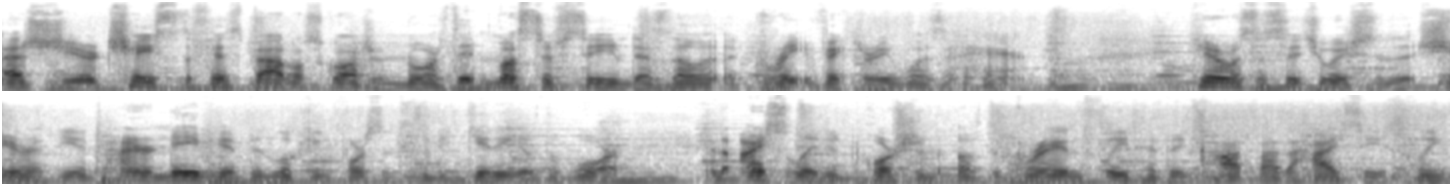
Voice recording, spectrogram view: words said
As Scheer chased the 5th Battle Squadron north, it must have seemed as though a great victory was at hand. Here was the situation that Scheer and the entire Navy had been looking for since the beginning of the war. An isolated portion of the Grand Fleet had been caught by the High Seas Fleet.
